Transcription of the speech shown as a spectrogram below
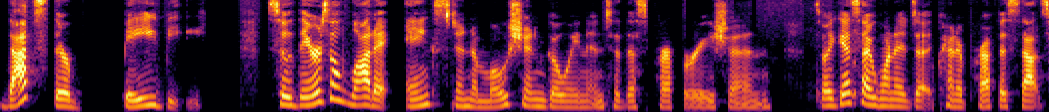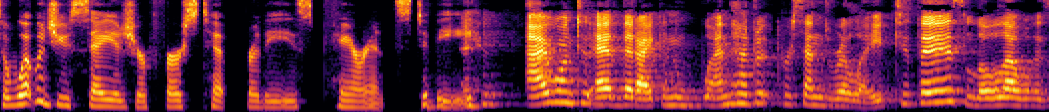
that's their baby. So there's a lot of angst and emotion going into this preparation. So I guess I wanted to kind of preface that. So what would you say is your first tip for these parents to be? I want to add that I can 100% relate to this. Lola was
